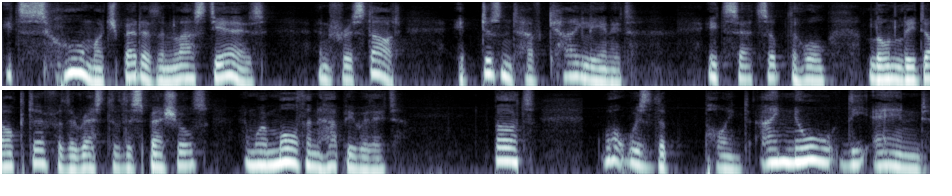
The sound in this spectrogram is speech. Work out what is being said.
It's so much better than last year's, and for a start, it doesn't have Kylie in it. It sets up the whole Lonely Doctor for the rest of the specials, and we're more than happy with it. But what was the point? I know the end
